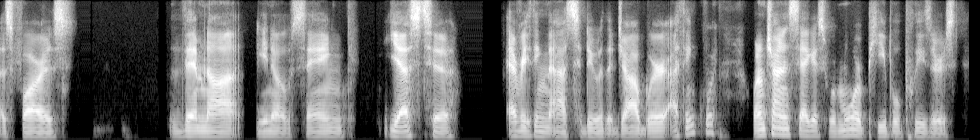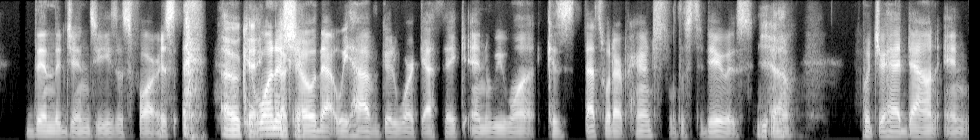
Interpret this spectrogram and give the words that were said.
as far as them not, you know, saying yes to everything that has to do with a job. Where I think we're what I'm trying to say, I guess we're more people pleasers than the Gen Zs as far as okay we want to okay. show that we have good work ethic and we want because that's what our parents told us to do is you Yeah. know, put your head down and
